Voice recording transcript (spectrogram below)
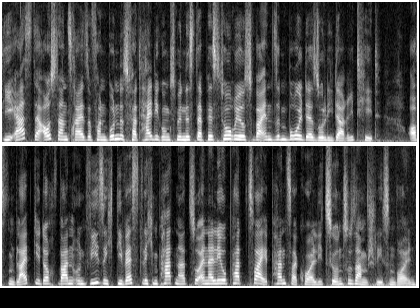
Die erste Auslandsreise von Bundesverteidigungsminister Pistorius war ein Symbol der Solidarität. Offen bleibt jedoch, wann und wie sich die westlichen Partner zu einer Leopard 2 Panzerkoalition zusammenschließen wollen.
